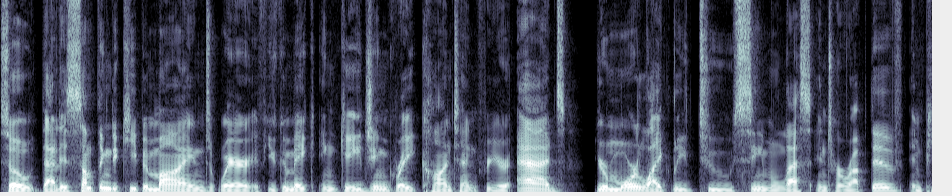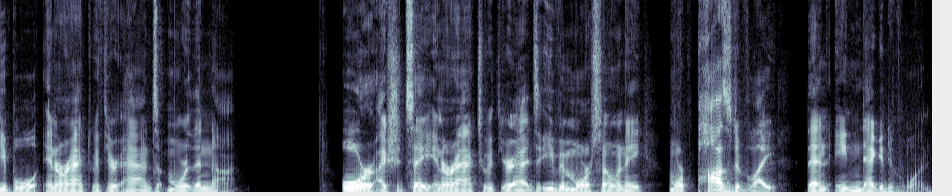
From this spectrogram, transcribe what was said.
So that is something to keep in mind where if you can make engaging great content for your ads, you're more likely to seem less interruptive and people will interact with your ads more than not or I should say, interact with your ads even more so in a more positive light than a negative one.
